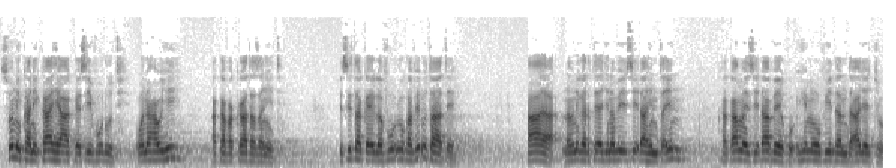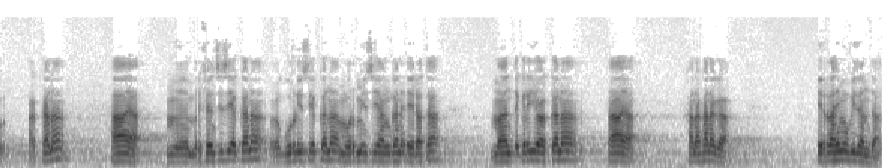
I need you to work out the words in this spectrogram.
suni kan kaahiyaa akka isii fuudhuuti wana hawihii akka fakkaata saniiti isii takka eega fuudhuu ka fidhu taate aaya namni gartee ajnabii isiidhaa hin ta'in ka qaama isiidhaa beeku himuu fi danda'a jechuudha akkana. haya rifeensi akkana gurri isii akkana mormi isii hangana dheerata maanxiqiriyyoo akkana haya kana kana gaa irraa himuu fi danda'a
